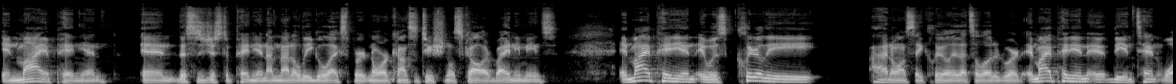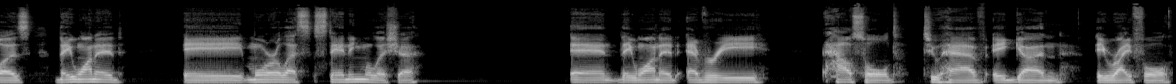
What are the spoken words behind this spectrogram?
In my opinion, and this is just opinion, I'm not a legal expert nor a constitutional scholar by any means. In my opinion, it was clearly, I don't want to say clearly, that's a loaded word. In my opinion, it, the intent was they wanted a more or less standing militia and they wanted every household to have a gun, a rifle,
